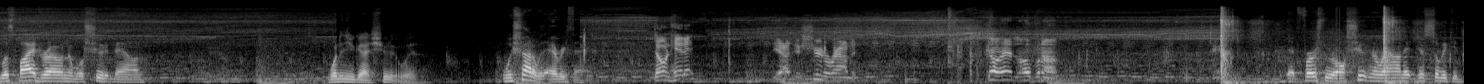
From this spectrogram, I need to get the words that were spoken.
"Let's buy a drone and we'll shoot it down." What did you guys shoot it with? We shot it with everything. Don't hit it. Yeah, just shoot around it. Go ahead and open up. At first, we were all shooting around it just so we could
